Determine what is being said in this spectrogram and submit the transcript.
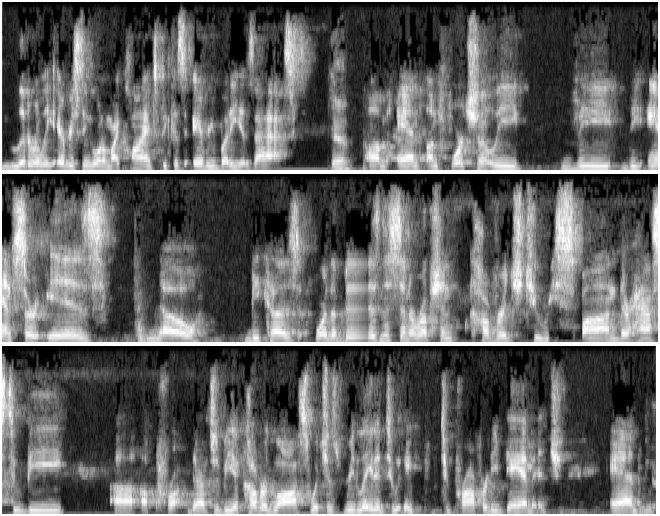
literally every single one of my clients because everybody is asked. Yeah. Um, and unfortunately, the the answer is no, because for the business interruption coverage to respond, there has to be uh, a pro- there has to be a covered loss, which is related to a to property damage. And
